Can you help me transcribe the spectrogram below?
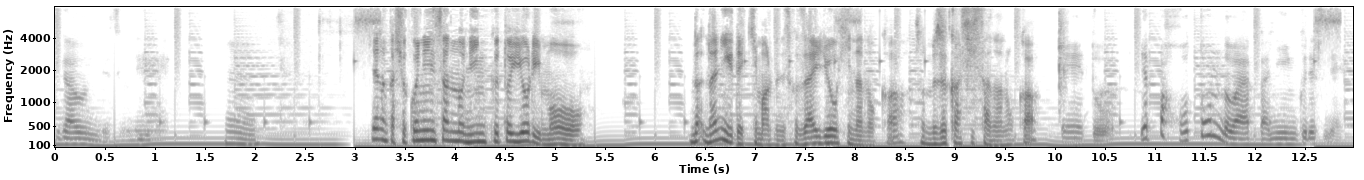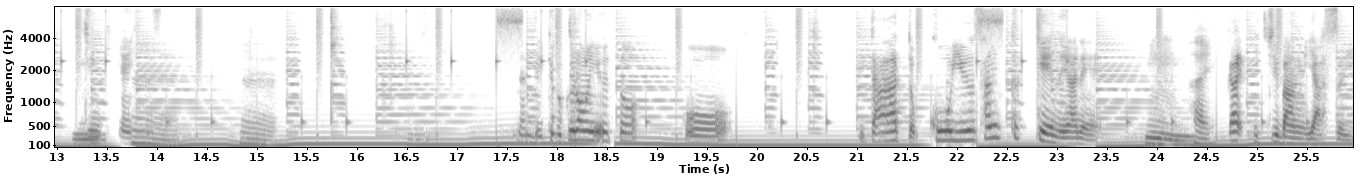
違うんですよね。い。うん。じゃあなんか職人さんの人気というよりも、な何で決まるんですか？材料費なのか、その難しさなのか？えーっとやっぱほとんどはやっぱ人気ですね。人件費ですね。うん。なんで極論言うと、こう、ビターっとこういう三角形の屋根うん。はい。が一番安い。へーい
